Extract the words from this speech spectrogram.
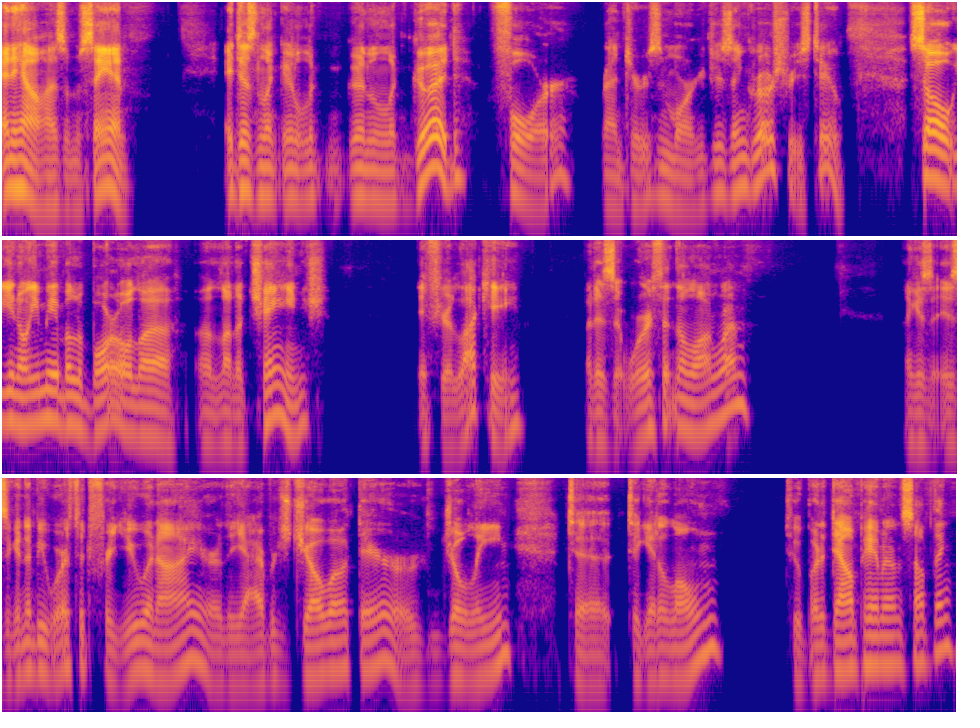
Anyhow, as I'm saying, it doesn't look going to look good for renters and mortgages and groceries too. So you know you may be able to borrow a, a lot of change if you're lucky, but is it worth it in the long run? Like, is, is it going to be worth it for you and I, or the average Joe out there, or Jolene, to to get a loan to put a down payment on something?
